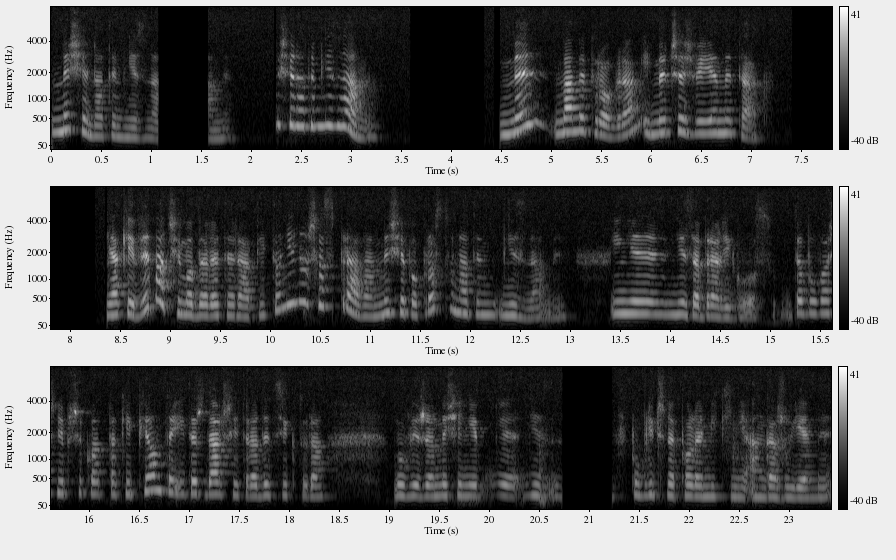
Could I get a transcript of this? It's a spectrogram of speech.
My się na tym nie znamy. My się na tym nie znamy. My mamy program i my trzeźwiejemy tak. Jakie wy macie modele terapii, to nie nasza sprawa. My się po prostu na tym nie znamy. I nie, nie zabrali głosu. I to był właśnie przykład takiej piątej i też dalszej tradycji, która mówi, że my się nie, nie, nie w publiczne polemiki nie angażujemy,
